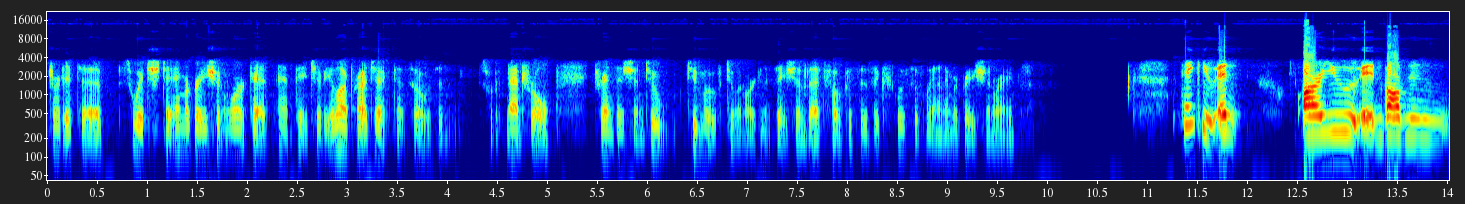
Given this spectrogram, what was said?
started to switch to immigration work at, at the HIV Law Project, and so it was a sort of natural transition to, to move to an organization that focuses exclusively on immigration rights. Thank you. And are you involved in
